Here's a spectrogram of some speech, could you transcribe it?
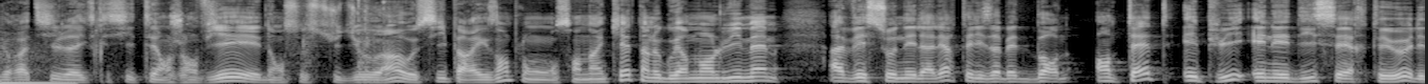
Y aura-t-il l'électricité en janvier Et dans ce studio 1 aussi, par exemple, on s'en inquiète. hein. Le gouvernement lui-même avait sonné l'alerte, Elisabeth Borne en tête, et puis Enedis et RTE, les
